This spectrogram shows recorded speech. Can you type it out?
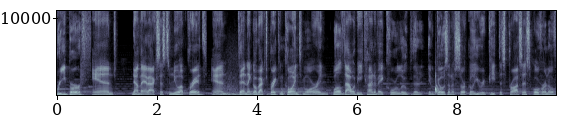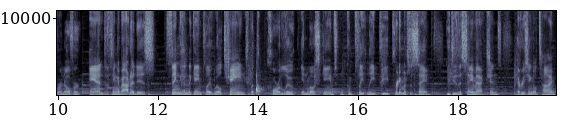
rebirth and now they have access to new upgrades, and then they go back to breaking coins more, and well, that would be kind of a core loop. That it goes in a circle, you repeat this process over and over and over, and the thing about it is, things in the gameplay will change, but the core loop in most games will completely be pretty much the same. You do the same actions every single time,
